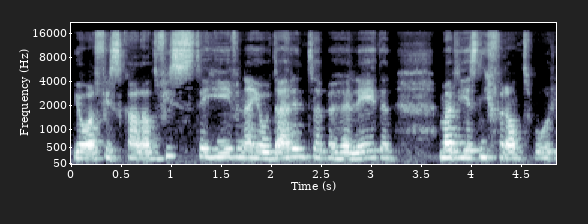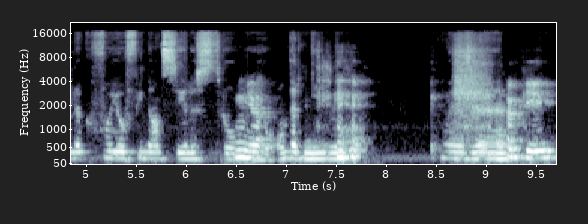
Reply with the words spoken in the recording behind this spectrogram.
jou wat fiscaal advies te geven en jou daarin te begeleiden. Maar die is niet verantwoordelijk voor jouw financiële stroom, Ja. jouw onderneming. Dus, eh, Oké.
